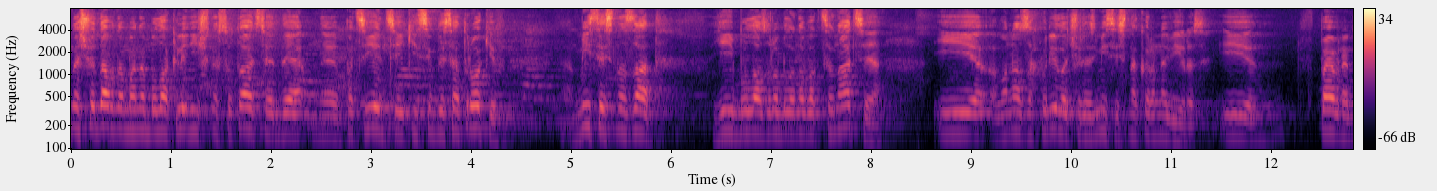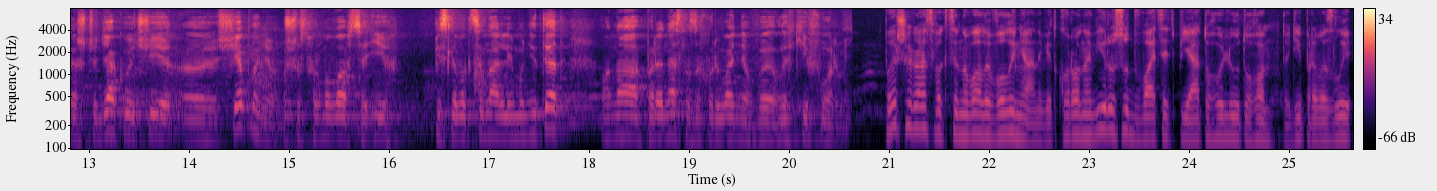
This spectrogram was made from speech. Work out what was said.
Нещодавно в мене була клінічна ситуація, де е, пацієнтці, якій 70 років, місяць назад їй була зроблена вакцинація, і вона захворіла через місяць на коронавірус. І впевнений, що дякуючи е, щепленню, що сформувався і післявакцинальний імунітет, вона перенесла захворювання в легкій формі. Перший раз вакцинували волиняни від коронавірусу 25 лютого. Тоді привезли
